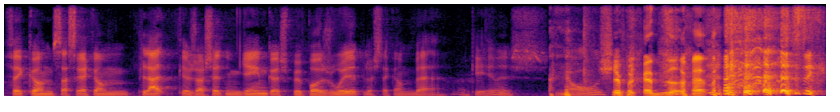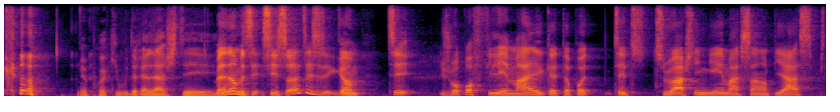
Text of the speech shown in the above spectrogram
fait comme, ça serait comme plate que j'achète une game que je peux pas jouer. Puis là, j'étais comme, ben, ok, mais je- non. Je sais pas quoi te dire, c'est comme... Mais pourquoi qu'il voudrait l'acheter? Ben non, mais c'est c'est ça, tu sais, c'est comme, tu sais, je vais pas filer mal que t'as pas, tu sais, tu- tu veux acheter une game à 100$, pis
